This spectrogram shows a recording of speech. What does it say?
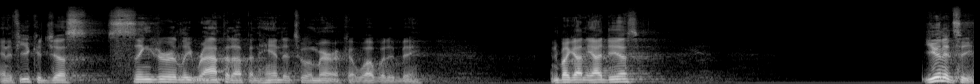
and if you could just singularly wrap it up and hand it to America, what would it be? Anybody got any ideas? Unity.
